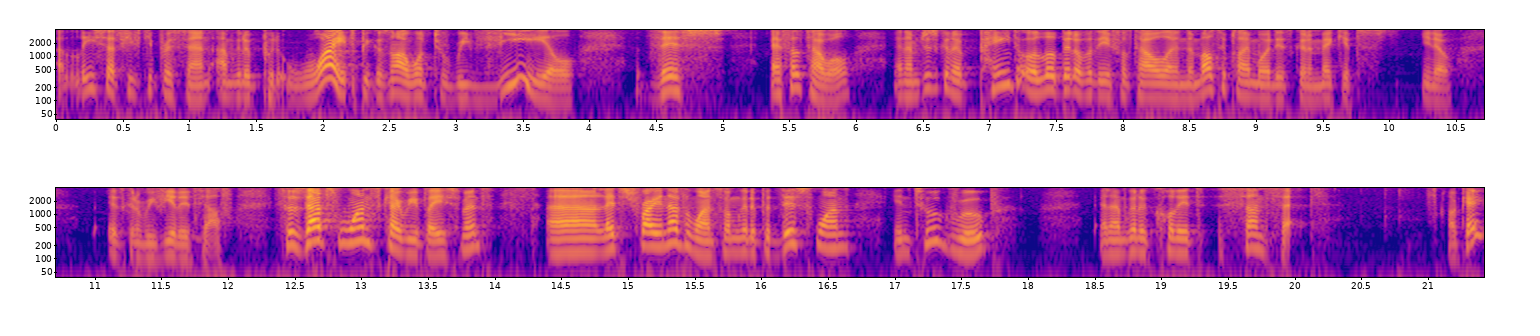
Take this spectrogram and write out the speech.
at least at 50%. I'm going to put white because now I want to reveal this Eiffel Tower. And I'm just going to paint a little bit over the Eiffel Tower and the multiply mode is going to make it, you know, it's going to reveal itself. So that's one sky replacement. Uh, let's try another one. So I'm going to put this one into a group and I'm going to call it sunset. Okay?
